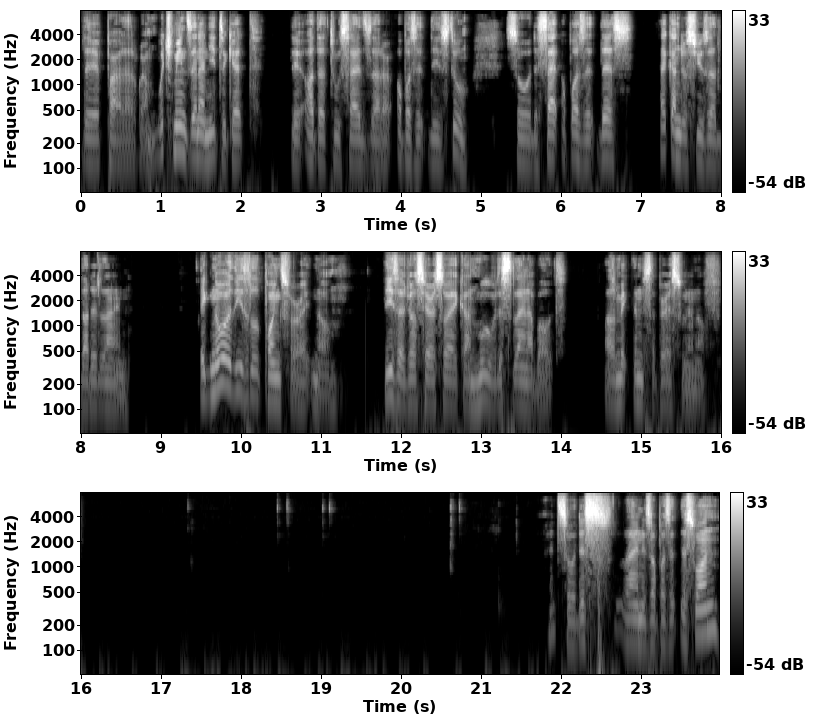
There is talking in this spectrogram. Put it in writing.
the parallelogram, which means then I need to get the other two sides that are opposite these two. So the side opposite this I can just use a dotted line. Ignore these little points for right now. These are just here so I can move this line about. I'll make them disappear soon enough. Right, so this line is opposite this one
